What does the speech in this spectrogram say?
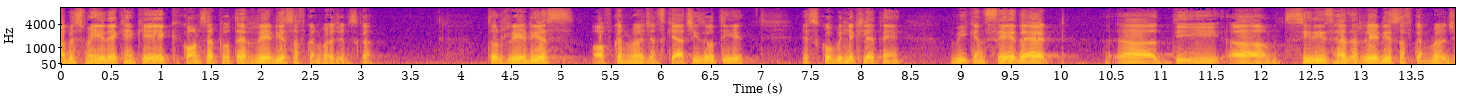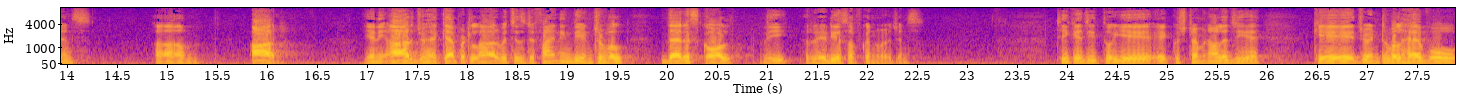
اب اس میں یہ دیکھیں کہ ایک کانسیپٹ ہوتا ہے ریڈیس آف کنورجنس کا تو ریڈیس آف کنورجنس کیا چیز ہوتی ہے اس کو بھی لکھ لیتے ہیں we can see that the series has a radius of convergence Um, یعنی جو جی، انٹرول ہے وہ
